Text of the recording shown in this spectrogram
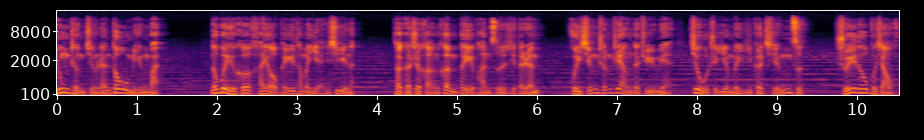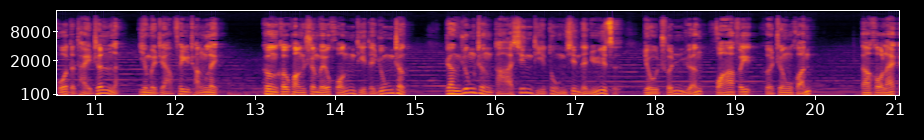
雍正竟然都明白。那为何还要陪他们演戏呢？他可是很恨背叛自己的人，会形成这样的局面，就是因为一个情字。谁都不想活得太真了，因为这样非常累。更何况身为皇帝的雍正。让雍正打心底动心的女子有纯元、华妃和甄嬛，但后来，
